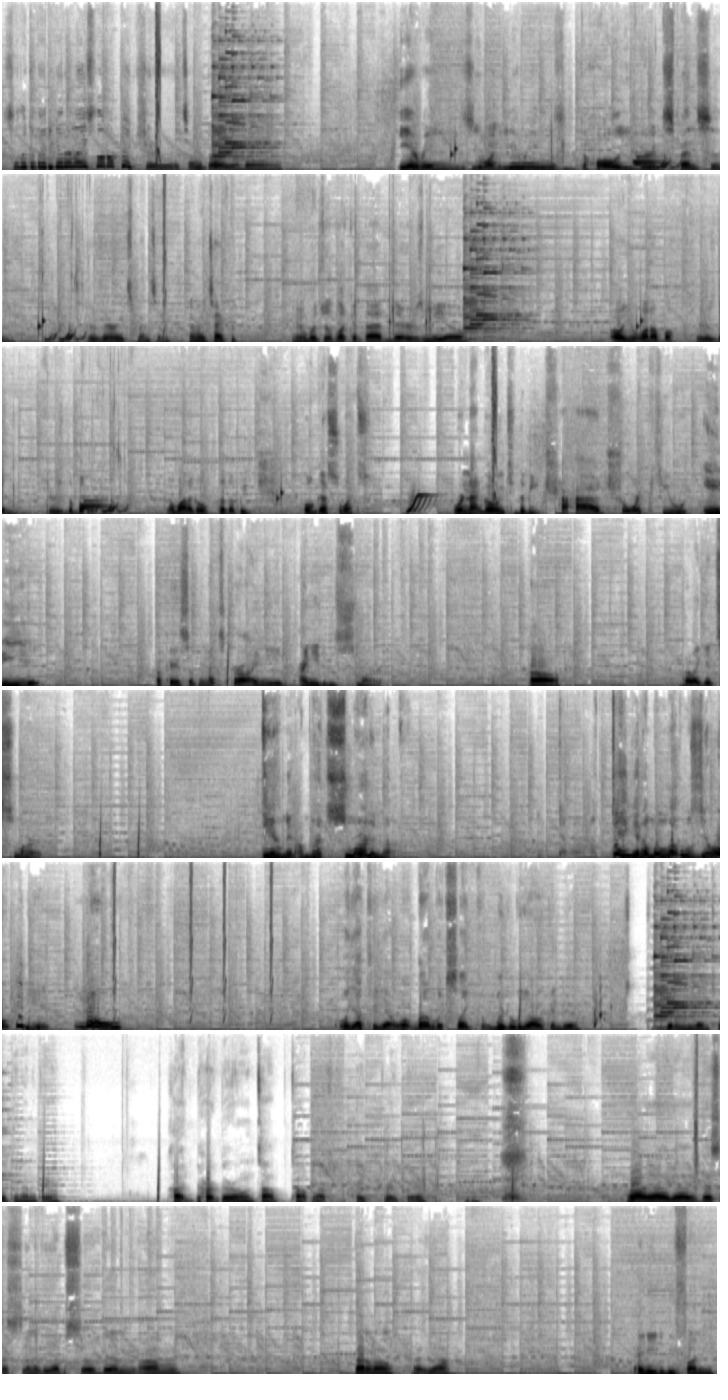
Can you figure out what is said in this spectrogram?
So look at that, you got a nice little picture. It's so adorable. Earrings. You want earrings? Holy, you're expensive. They're very expensive. Anyway, type of... And would you look at that? There's Mio. Oh, you want a book? Here's the here's the book. You wanna go to the beach? Oh, guess what? We're not going to the beach. Haha, tricked you, idiot. Okay, so the next girl I need, I need to be smart. Oh. How do I get smart? Damn it, I'm not smart enough. Dang it, I'm a level zero idiot. No. Well, yeah, okay, yeah, well, that looks like literally all can do. Get an event token, I don't care. Heart, heart girl on top, top left, right, right there. Yeah. Well, yeah, yeah, I guess that's the end of the episode then. Um, I don't know, but yeah. I need to be funny.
